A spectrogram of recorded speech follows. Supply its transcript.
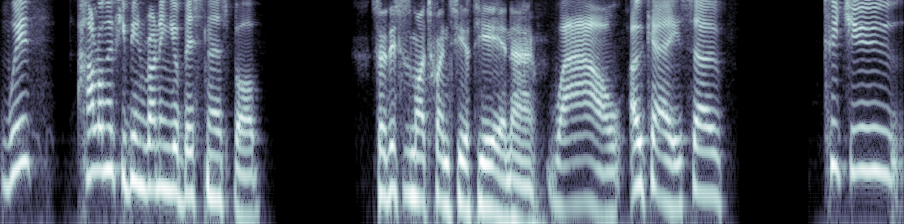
with how long have you been running your business, Bob? So this is my twentieth year now. Wow. Okay. So, could you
